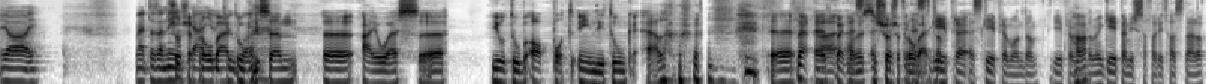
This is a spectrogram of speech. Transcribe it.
Jaj. Mert az a 4K Sose próbáltuk, YouTube-on. hiszen uh, iOS uh, YouTube appot indítunk el. uh, ne, ez Á, megmondom, ezt, ezt, sose ezt, próbáltam. ezt, gépre, ezt gépre mondom. Gépre Aha. mondom, én gépen is Safari-t használok.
